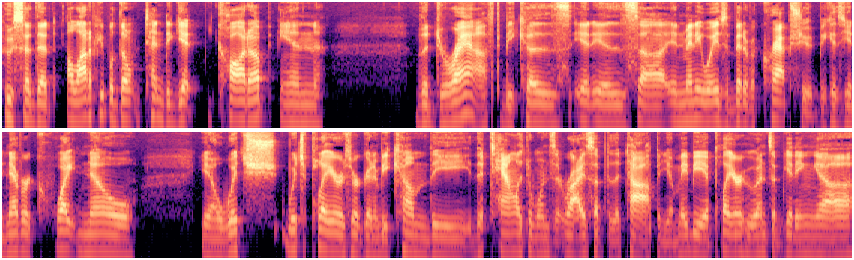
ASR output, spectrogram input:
who said that a lot of people don't tend to get caught up in the draft because it is uh, in many ways a bit of a crapshoot because you never quite know you know which which players are going to become the the talented ones that rise up to the top and you know maybe a player who ends up getting uh,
